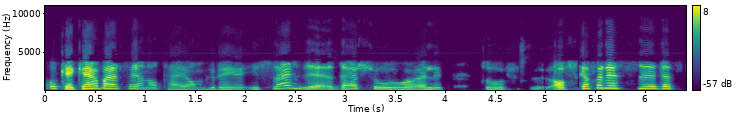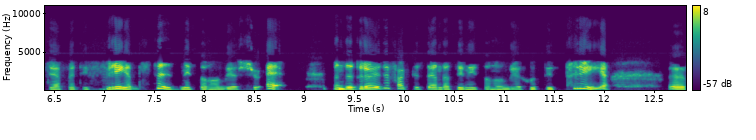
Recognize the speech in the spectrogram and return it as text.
Okej, okay, kan jag bara säga något här om hur det är i Sverige? Där så, eller, så avskaffades eh, dödsstraffet i fredstid 1921. Men det dröjde faktiskt ända till 1973 eh,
